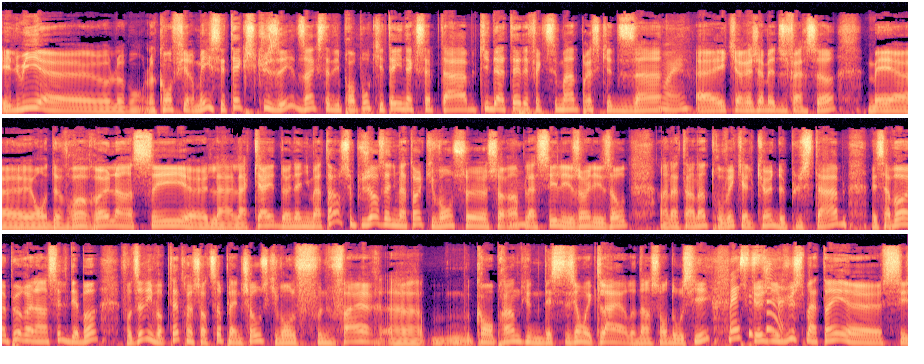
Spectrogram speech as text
et lui euh, le, bon l'a confirmé, il s'était excusé disant que c'était des propos qui étaient inacceptables, qui dataient effectivement de presque dix ans Ouais. euh, et qui jamais dû faire ça. Mais euh, on devra relancer euh, la, la quête d'un animateur. C'est plusieurs animateurs qui vont se, se remplacer les uns et les autres en attendant de trouver quelqu'un de plus stable. Mais ça va un peu relancer le débat. Faut dire, il va peut-être ressortir plein de choses qui vont nous faire euh, comprendre qu'une décision est claire là, dans son dossier. Ben, Ce que j'ai vu ce matin, euh, c'est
